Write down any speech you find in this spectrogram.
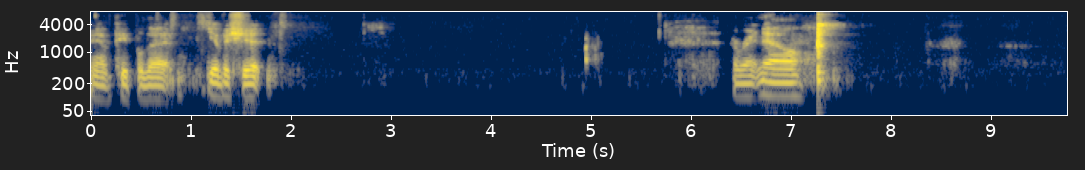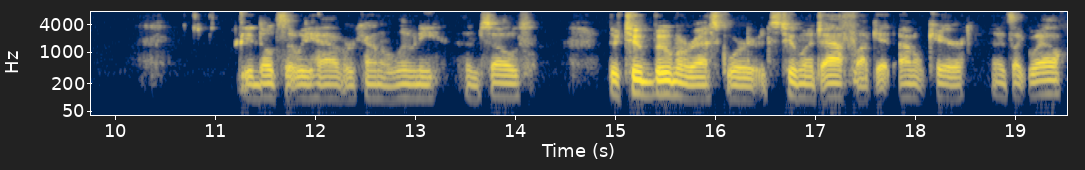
We have people that give a shit. Right now, the adults that we have are kind of loony themselves. They're too boomer-esque where it's too much, ah, fuck it, I don't care. And it's like, well,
